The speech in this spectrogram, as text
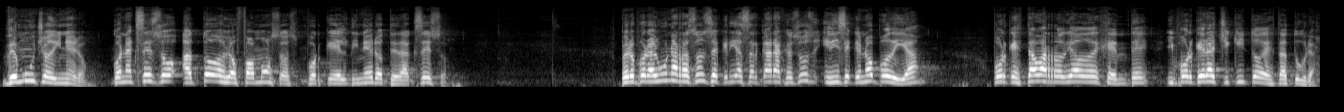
de mucho dinero, con acceso a todos los famosos, porque el dinero te da acceso. Pero por alguna razón se quería acercar a Jesús y dice que no podía porque estaba rodeado de gente y porque era chiquito de estatura.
